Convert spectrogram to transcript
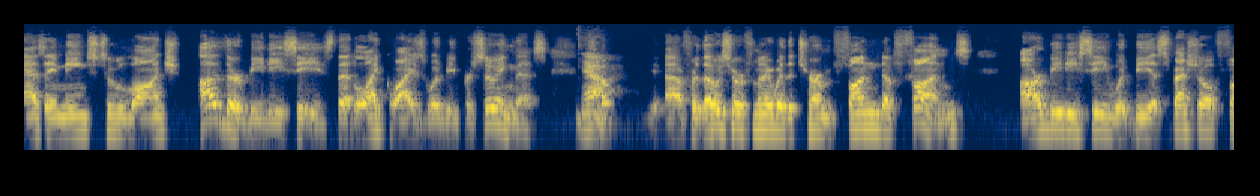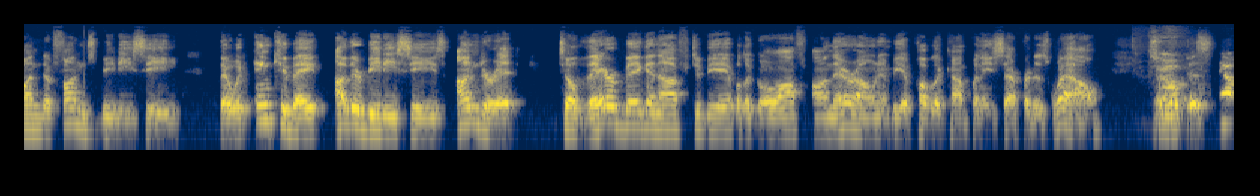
as a means to launch other BDCs that likewise would be pursuing this. Yeah. So, uh, for those who are familiar with the term fund of funds, our BDC would be a special fund of funds BDC that would incubate other BDCs under it till they're big enough to be able to go off on their own and be a public company separate as well. So now,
